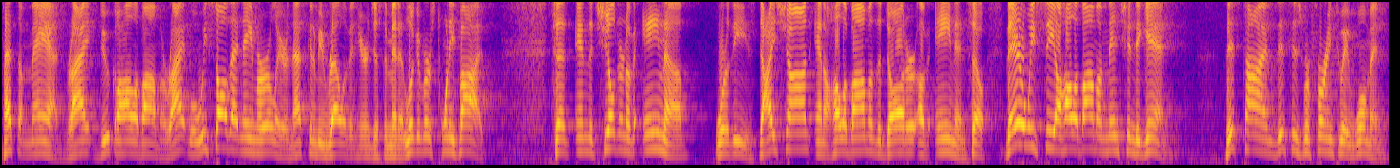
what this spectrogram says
That's a man, right? Duke of Alabama, right? Well, we saw that name earlier, and that's going to be relevant here in just a minute. Look at verse 25. It says, And the children of Anah were these, Dishon and Aholibamah, the daughter of Anah. So there we see Aholibamah mentioned again. This time, this is referring to a woman.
